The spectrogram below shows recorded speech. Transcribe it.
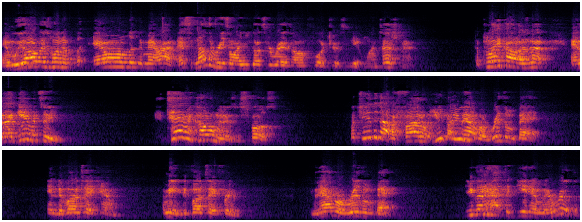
and we always want to. Everyone look at Matt Ryan. That's another reason why you go to the red zone four trips and get one touchdown. The play call is not, and I give it to you. Tevin Coleman is explosive, but you either got a final. You know, you have a rhythm back in Devontae Campbell. I mean Devonta Freeman. You have a rhythm back. You're gonna have to get him in rhythm.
